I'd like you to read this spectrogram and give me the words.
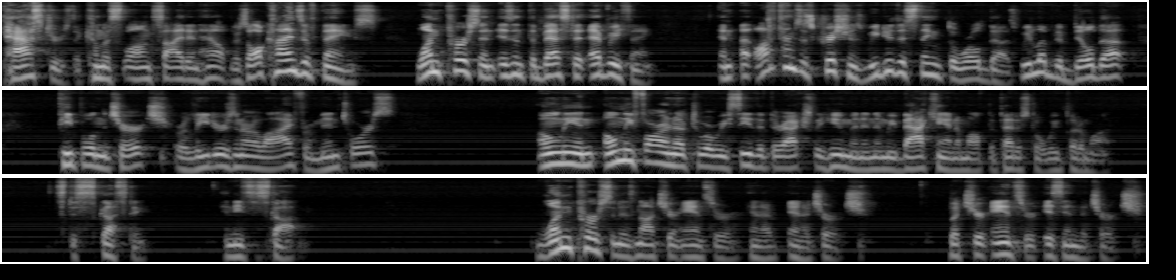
Pastors that come alongside and help. There's all kinds of things. One person isn't the best at everything. And a lot of times as Christians, we do this thing that the world does. We love to build up people in the church or leaders in our life or mentors only, in, only far enough to where we see that they're actually human and then we backhand them off the pedestal we put them on. It's disgusting. It needs to stop. One person is not your answer in a, in a church, but your answer is in the church.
